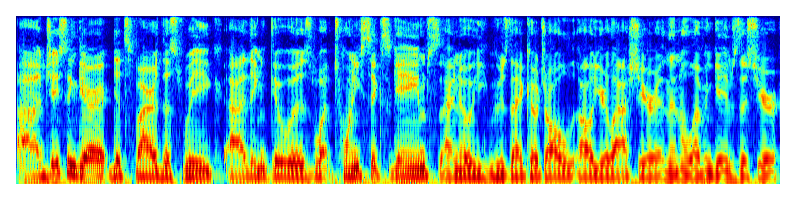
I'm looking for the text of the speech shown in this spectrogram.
uh, Jason Garrett gets fired this week. I think it was what 26 games. I know he was the head coach all, all year last year, and then 11 games this year.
